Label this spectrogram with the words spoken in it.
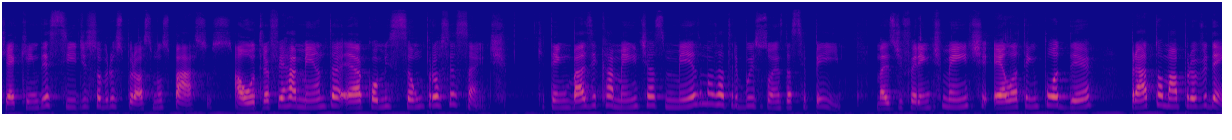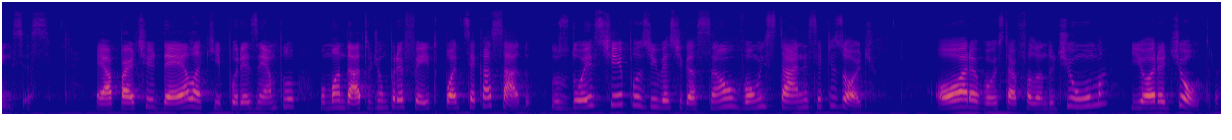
que é quem decide sobre os próximos passos. A outra ferramenta é a comissão processante, que tem basicamente as mesmas atribuições da CPI, mas diferentemente ela tem poder para tomar providências. É a partir dela que, por exemplo, o mandato de um prefeito pode ser cassado. Os dois tipos de investigação vão estar nesse episódio. Ora vou estar falando de uma e ora de outra.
